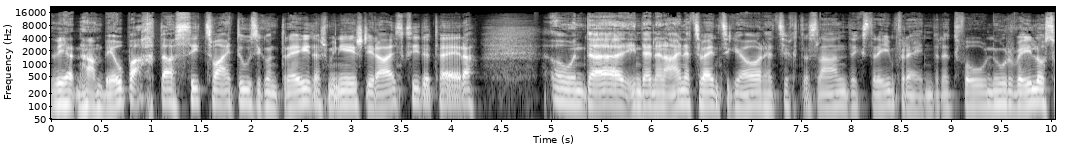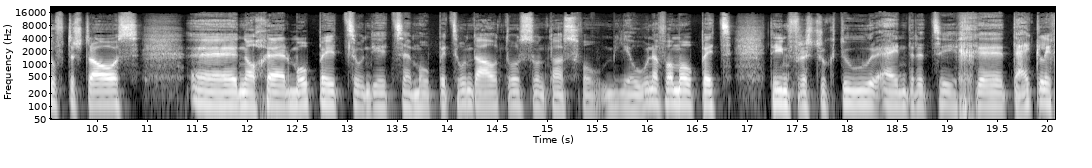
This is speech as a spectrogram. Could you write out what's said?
Vietnam beobachten das seit 2003, das war meine erste Reise dorthin. Und äh, in diesen 21 Jahren hat sich das Land extrem verändert. Von nur Velos auf der Straße, äh, nachher Mopeds und jetzt äh, Mopeds und Autos und das von Millionen von Mopeds. Die Infrastruktur ändert sich äh, täglich.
